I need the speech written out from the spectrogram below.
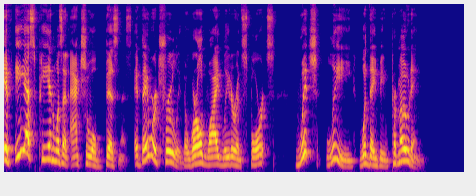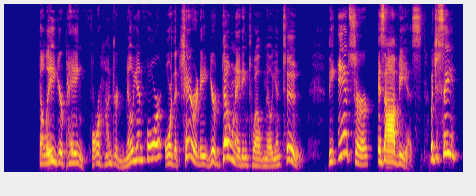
If ESPN was an actual business, if they were truly the worldwide leader in sports, which league would they be promoting? The league you're paying 400 million for or the charity you're donating 12 million to? The answer is obvious. But you see,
